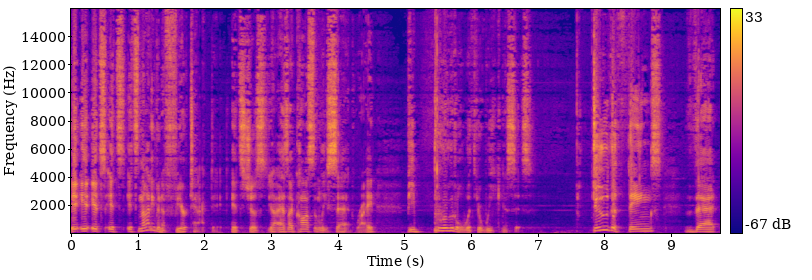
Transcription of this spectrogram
it, it, it's it's it's not even a fear tactic. It's just as I constantly said, right? Be brutal with your weaknesses. Do the things that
